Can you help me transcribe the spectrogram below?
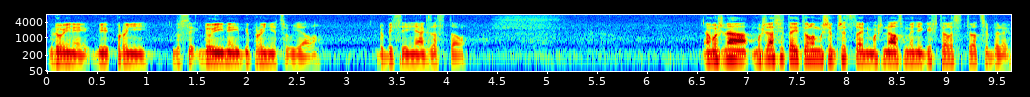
kdo jiný by pro ní, kdo, se, kdo jiný by pro ní něco udělal. Kdo by se jí nějak zastal. A možná, možná si tady tohle můžeme představit, možná jsme někdy v této situaci byli.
